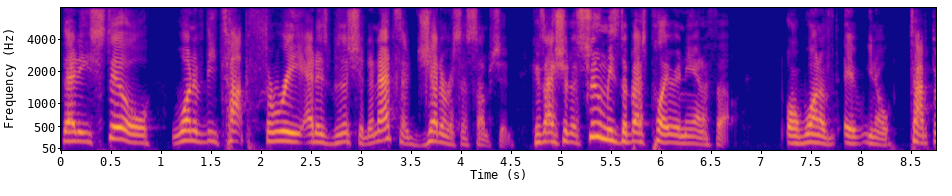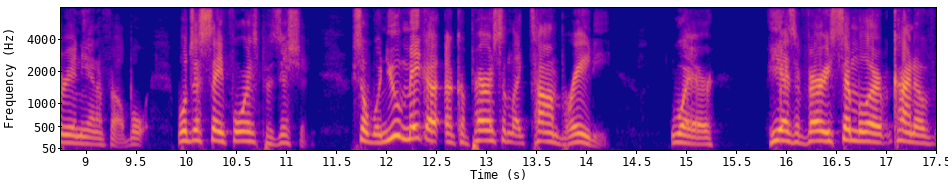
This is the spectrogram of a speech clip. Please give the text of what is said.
that he's still one of the top three at his position, and that's a generous assumption because I should assume he's the best player in the NFL or one of eh, you know top three in the NFL. But we'll just say for his position. So when you make a, a comparison like Tom Brady, where he has a very similar kind of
